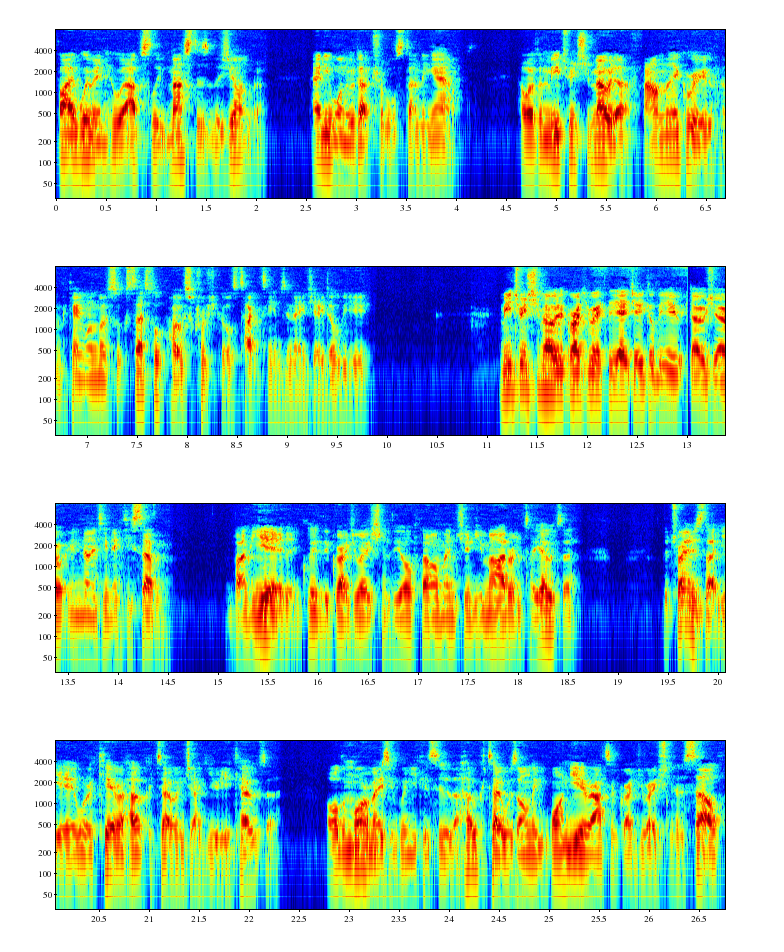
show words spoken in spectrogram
five women who were absolute masters of the genre, anyone would have trouble standing out. However, Mita and Shimoda found their groove and became one of the most successful post Crush Girls tag teams in AJW. Mita and Shimoda graduated the AJW dojo in 1987. About a year that included the graduation of the aforementioned Yamada and Toyota. The trainers that year were Akira Hokuto and Jaguar Yokota. All the more amazing when you consider that Hokuto was only one year out of graduation herself.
